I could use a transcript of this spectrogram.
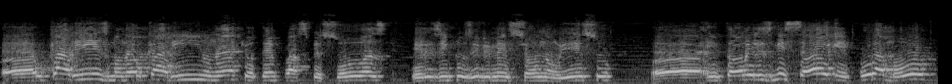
é, o carisma, né, o carinho né, que eu tenho com as pessoas, eles inclusive mencionam isso. É, então eles me seguem por amor,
